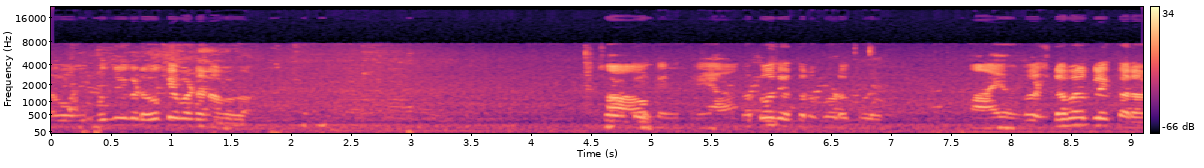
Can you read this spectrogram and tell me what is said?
उजवीकडे ओके बटन आहे बघा. हा ओके ओके हा तर तोच येतो ना प्रोडक्ट पुढे. हा आहे होय. बस डबल क्लिक करा.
